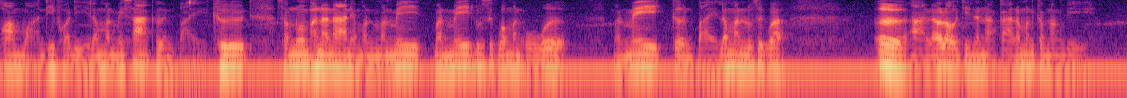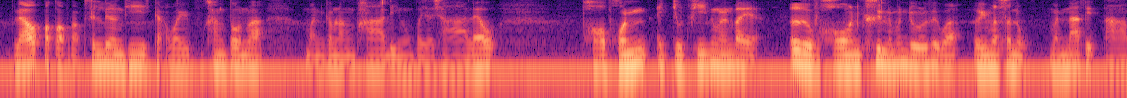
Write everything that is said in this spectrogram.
ความหวานที่พอดีแล้วมันไม่ซ่าเกินไป คือสำนวนพรรณนาเนี่ยมันมันไม่มันไม่รู้สึกว่ามันโอเวอร์มันไม่เกินไปแล้วมันรู้สึกว่า เอออ่านแล้วเราจินตนาการแล้วมันกำลังดี แล้วประกอบกับเส้นเรื่องที่กะไว้ข้างต้นว่า มันกำลังพาดิ่งลงไปช้าแล้ว พอพ้นไอ้จุดพีคตรงนั้นไป เออพอมันขึ้นแล้วมันดูรู้สึกว่า เออมันสนุกมันน่าติดตาม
